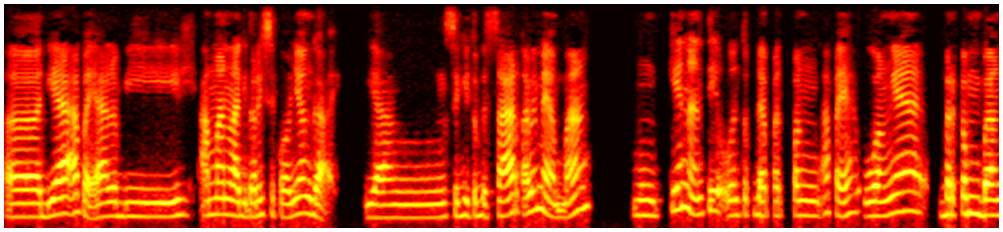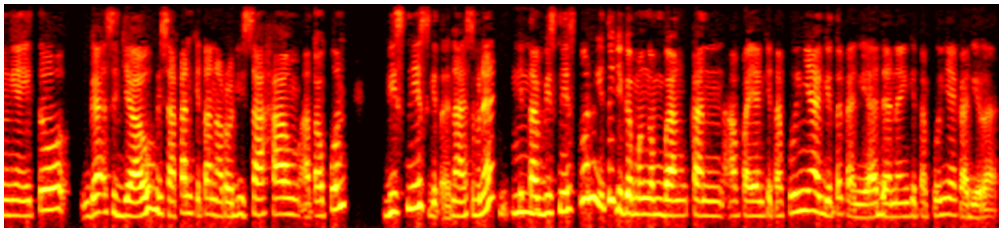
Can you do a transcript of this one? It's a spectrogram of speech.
uh, dia apa ya lebih aman lah gitu risikonya nggak yang segitu besar, tapi memang mungkin nanti untuk dapat peng apa ya uangnya berkembangnya itu nggak sejauh misalkan kita naruh di saham ataupun bisnis gitu. Nah sebenarnya hmm. kita bisnis pun itu juga mengembangkan apa yang kita punya gitu kan ya dana yang kita punya Kadila.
